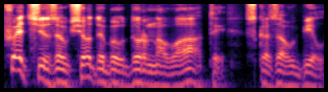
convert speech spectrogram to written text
Фэці заўсёды быў дурнаваты, сказаў Біл.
